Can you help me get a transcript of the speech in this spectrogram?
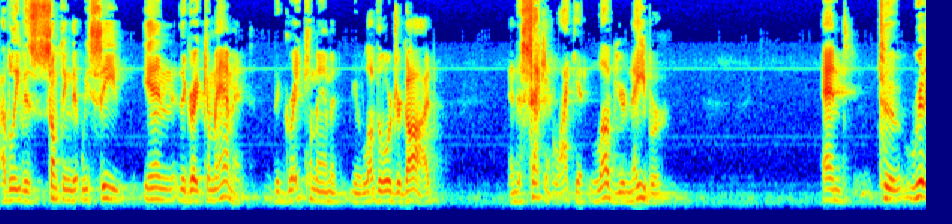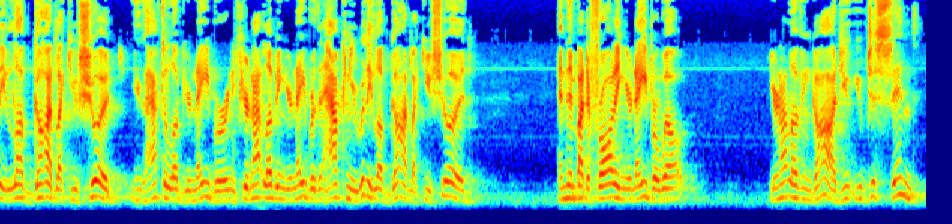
I believe, is something that we see in the Great Commandment the great commandment, you know, love the Lord your God. And the second, like it, love your neighbor. And to really love God like you should, you have to love your neighbor. And if you're not loving your neighbor, then how can you really love God like you should? And then by defrauding your neighbor, well, you're not loving God. You, you've just sinned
